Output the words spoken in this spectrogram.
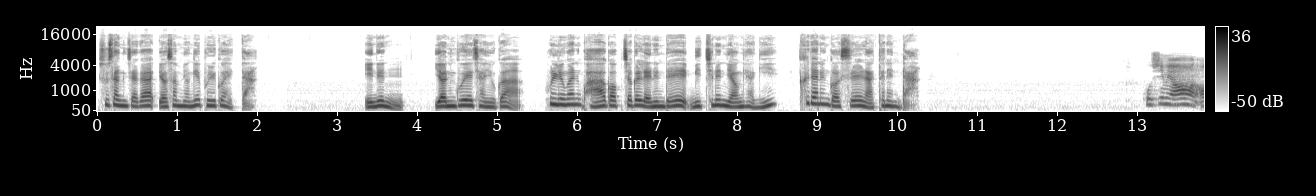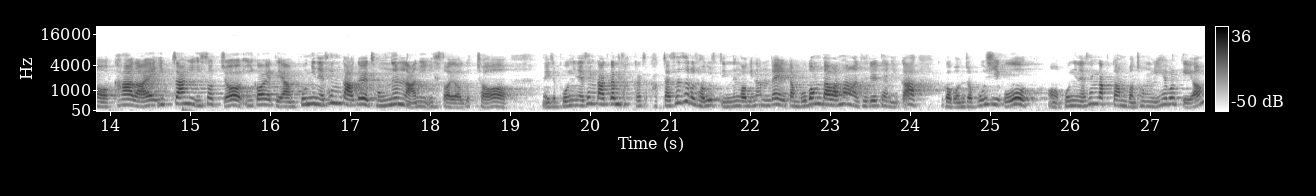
수상자가 6명에 불과했다. 이는 연구의 자유가 훌륭한 과학 업적을 내는 데에 미치는 영향이 크다는 것을 나타낸다. 보시면 어, 가 나의 입장이 있었죠. 이거에 대한 본인의 생각을 적는 란이 있어요. 네, 이제 본인의 생각은 각자, 각자 스스로 적을 수 있는 거긴 한데 일단 모범 답안 하나 드릴 테니까 그거 먼저 보시고 어, 본인의 생각도 한번 정리해 볼게요.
